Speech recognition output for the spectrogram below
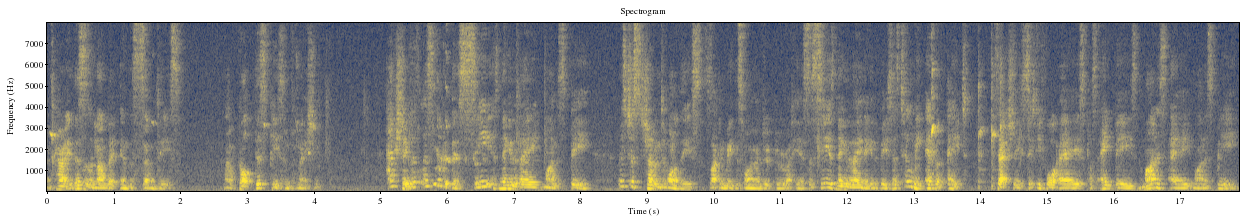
Apparently, this is a number in the 70s. I've got this piece of information. Actually, let's, let's look at this. c is negative a minus b. Let's just shove into one of these, so I can read this one I'm going to right here. So c is negative a, negative b. So that's telling me f of 8 is actually 64 a's plus 8 b's minus a minus b.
